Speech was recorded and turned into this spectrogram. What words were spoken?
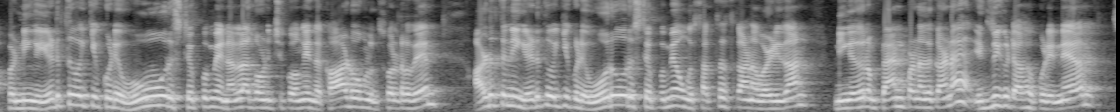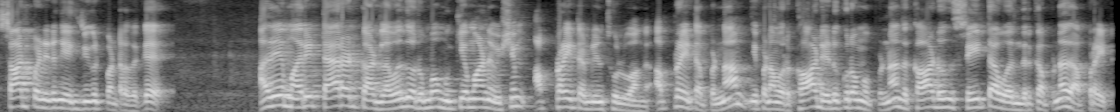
அப்போ நீங்கள் எடுத்து வைக்கக்கூடிய ஒவ்வொரு ஸ்டெப்புமே நல்லா கவனிச்சுக்கோங்க. இந்த கார்டு உங்களுக்கு சொல்கிறதே அடுத்து நீங்கள் எடுத்து வைக்கக்கூடிய ஒரு ஒரு ஸ்டெப்புமே உங்கள் சக்ஸஸ்க்கான வழி தான் நீங்கள் எதுவும் பிளான் பண்ணதுக்கான எக்ஸிக்யூட் ஆகக்கூடிய நேரம் ஸ்டார்ட் பண்ணிடுங்க எக்ஸிக்யூட் பண்ணுறதுக்கு அதே மாதிரி டேரட் கார்டில் வந்து ரொம்ப முக்கியமான விஷயம் அப்ரைட் அப்படின்னு சொல்லுவாங்க. அப்ரைட் அப்படின்னா இப்போ நம்ம ஒரு கார்டு எடுக்கிறோம் அப்படின்னா அந்த கார்டு வந்து ஸ்ட்ரெயிட்டாக வந்திருக்கு அப்படின்னா அது அப்ரைட்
